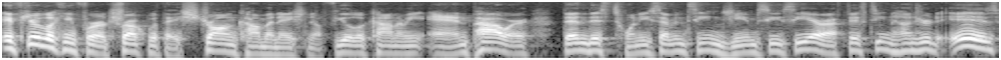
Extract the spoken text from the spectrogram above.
If you're looking for a truck with a strong combination of fuel economy and power, then this 2017 GMC Sierra 1500 is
